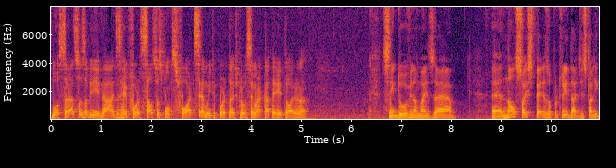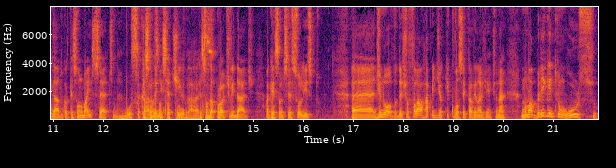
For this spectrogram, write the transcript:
mostrar suas habilidades, reforçar os seus pontos fortes é muito importante para você marcar território, né? Sem dúvida, mas é, é, não só espere as oportunidades, isso está ligado com a questão do mindset, né? Busca a questão da iniciativa, a questão da proatividade, a questão de ser solícito. É, de novo, deixa eu falar rapidinho aqui com você que está vendo a gente, né? Numa briga entre um urso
